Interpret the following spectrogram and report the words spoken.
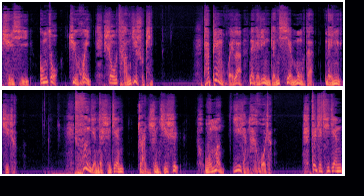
学习、工作、聚会、收藏艺术品，她变回了那个令人羡慕的美女记者。四年的时间转瞬即逝，吴梦依然还活着。在这期间，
